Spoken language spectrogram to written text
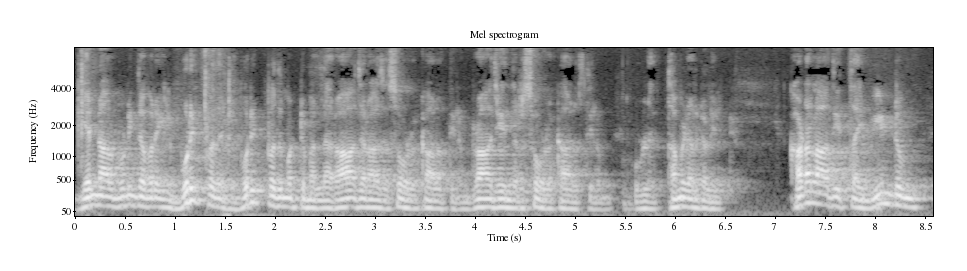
என்னால் முடிந்தவரையில் முறிப்பதென்று முறிப்பது மட்டுமல்ல ராஜராஜ சோழ காலத்திலும் ராஜேந்திர சோழ காலத்திலும் உள்ள தமிழர்களில் கடலாதித்தை மீண்டும்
